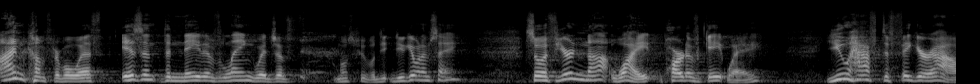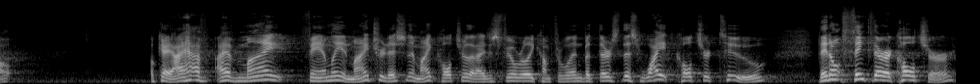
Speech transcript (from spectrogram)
I'm comfortable with isn't the native language of most people. Do you get what I'm saying? So if you're not white, part of Gateway, you have to figure out okay, I have, I have my family and my tradition and my culture that I just feel really comfortable in, but there's this white culture too. They don't think they're a culture,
